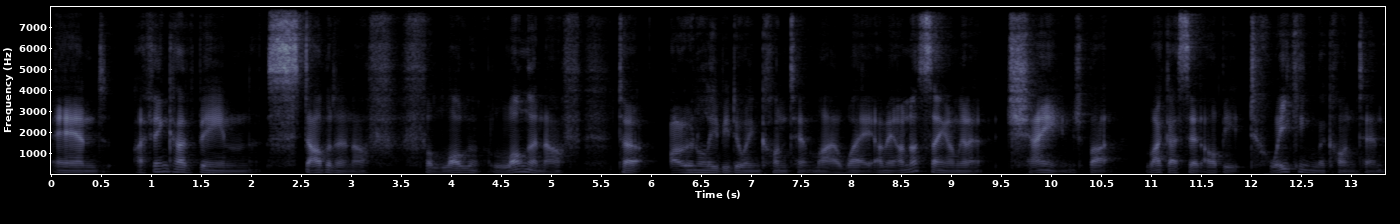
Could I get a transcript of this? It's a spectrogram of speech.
And i think i've been stubborn enough for long long enough to only be doing content my way. I mean, I'm not saying I'm going to change, but like I said, I'll be tweaking the content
